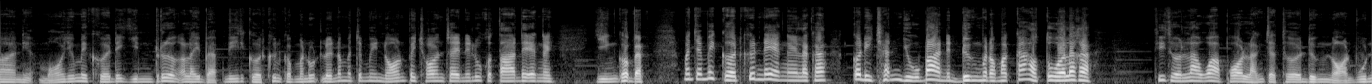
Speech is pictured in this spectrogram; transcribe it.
มาเนี่ย หมอยังไม่เคยได้ยินเรื่องอะไรแบบนี้ที่เกิดขึ้นกับมนุษย์เลยนะมันจะไม่นอนไปชอนใจในลูกตาได้ยังไง หญิงก็แบบ มันจะไม่เกิดขึ้นได้ยังไงล่ะคะ ก็ดิฉันอยู่บ้านเนี่ยดึงมันออกมาเก้าตัวแล้วค่ะ ที่เธอเล่าว่าพอหลังจากเธอดึงหนอนวุ้น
